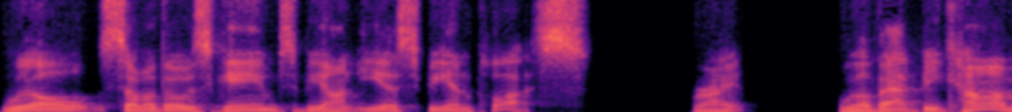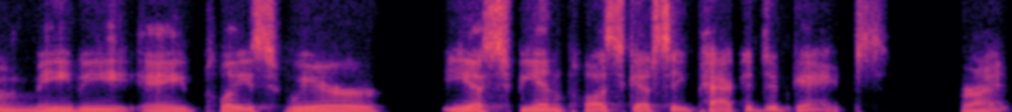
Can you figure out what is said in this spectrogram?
Will some of those games be on ESPN Plus, right? Will that become maybe a place where ESPN Plus gets a package of games, right?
